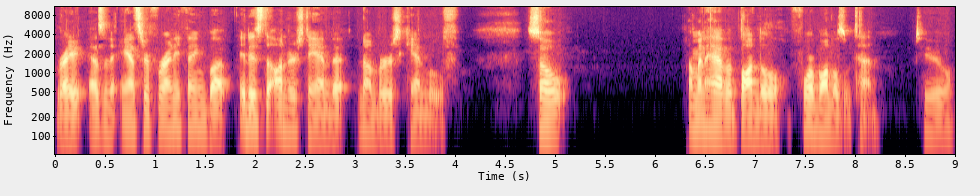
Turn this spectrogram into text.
right, as an answer for anything, but it is to understand that numbers can move. So I'm going to have a bundle, four bundles of 10. Two,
